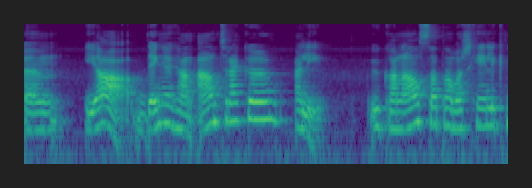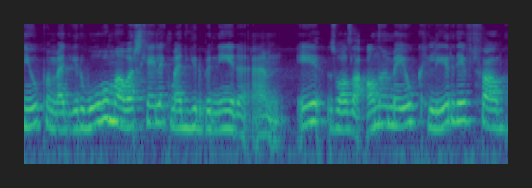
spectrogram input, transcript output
um, ja, dingen gaan aantrekken. Allee, uw kanaal staat dan waarschijnlijk niet open met hierboven, maar waarschijnlijk met hier beneden. En zoals dat Anne mij ook geleerd heeft, van,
